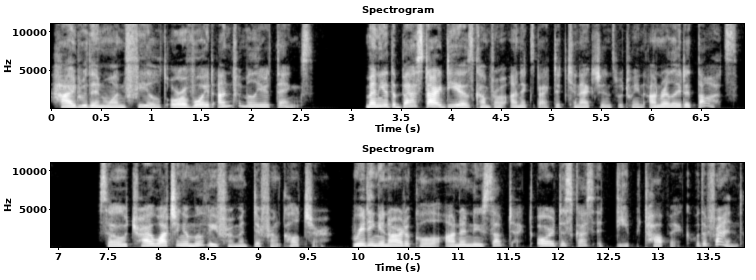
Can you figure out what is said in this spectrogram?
hide within one field, or avoid unfamiliar things. Many of the best ideas come from unexpected connections between unrelated thoughts. So try watching a movie from a different culture, reading an article on a new subject, or discuss a deep topic with a friend.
